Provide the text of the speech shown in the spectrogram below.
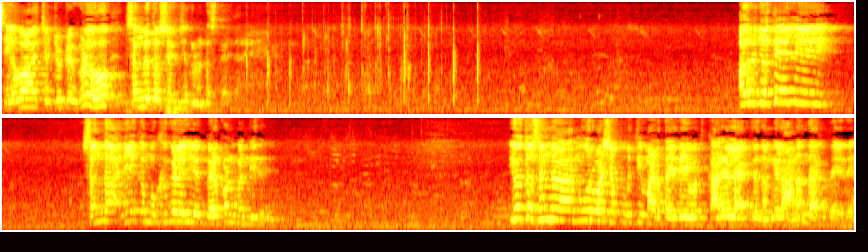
ಸೇವಾ ಚಟುವಟಿಕೆಗಳು ಸಂಘದ ಸಂಸ್ಥೆಗಳು ನಡೆಸ್ತಾ ಇದ್ದಾರೆ. ಅದರ ಜೊತೆಯಲ್ಲಿ ಸಂಘ ಅನೇಕ ಮುಖಗಳಲ್ಲಿ ಬೆಳ್ಕೊಂಡು ಬಂದಿದೆ. ಇವತ್ತು ಸಂಘ ನೂರು ವರ್ಷ ಪೂರ್ತಿ ಮಾಡ್ತಾ ಇದೆ, ಇವತ್ತು ಕಾರ್ಯಾಲಯ ಆಗ್ತದೆ, ನಮ್ಗೆಲ್ಲ ಆನಂದ ಆಗ್ತಾ ಇದೆ.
